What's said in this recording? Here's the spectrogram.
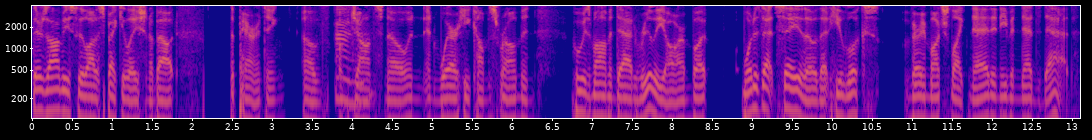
there's obviously a lot of speculation about the parenting of, of Mhm. Jon Snow and, and where he comes from and who his mom and dad really are. But what does that say, though, that he looks very much like Ned and even Ned's dad?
